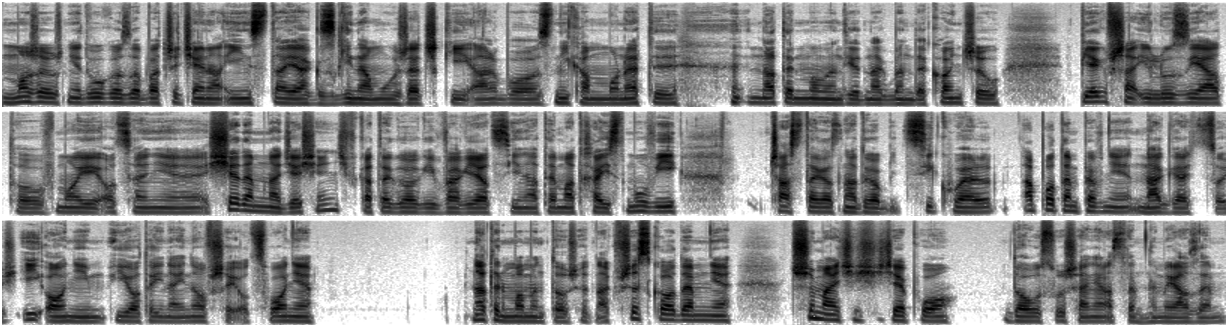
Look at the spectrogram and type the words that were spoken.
Może już niedługo zobaczycie na Insta, jak zginam łyżeczki albo znikam monety. Na ten moment jednak będę kończył. Pierwsza iluzja to w mojej ocenie 7 na 10 w kategorii wariacji na temat Heist Movie. Czas teraz nadrobić sequel, a potem pewnie nagrać coś i o nim, i o tej najnowszej odsłonie. Na ten moment to już jednak wszystko ode mnie. Trzymajcie się ciepło. Do usłyszenia następnym razem.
